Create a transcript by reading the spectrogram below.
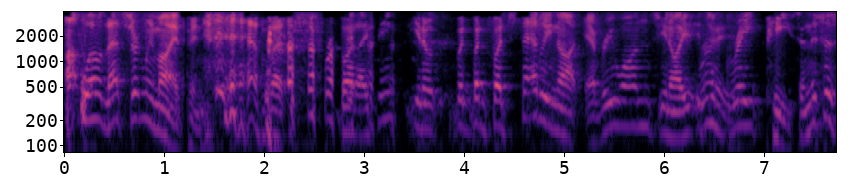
Uh, well, that's certainly my opinion, but Right. but I think you know, but but but sadly, not everyone's. You know, it's Right. a great piece, and this is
